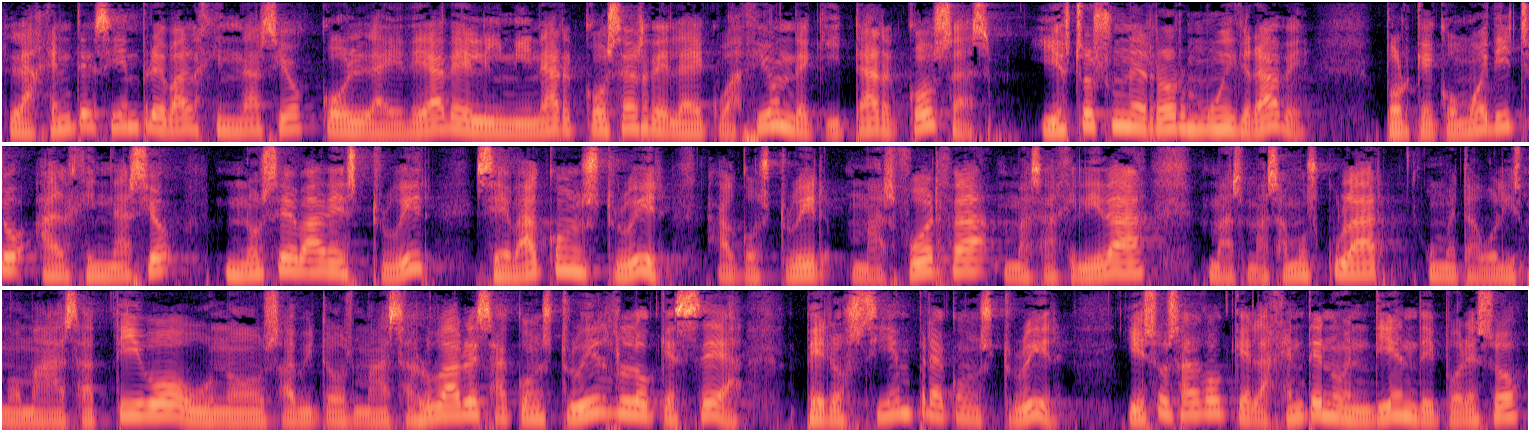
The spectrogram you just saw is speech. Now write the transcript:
La gente siempre va al gimnasio con la idea de eliminar cosas de la ecuación, de quitar cosas. Y esto es un error muy grave, porque como he dicho, al gimnasio no se va a destruir, se va a construir, a construir más fuerza, más agilidad, más masa muscular, un metabolismo más activo, unos hábitos más saludables, a construir lo que sea, pero siempre a construir. Y eso es algo que la gente no entiende y por eso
